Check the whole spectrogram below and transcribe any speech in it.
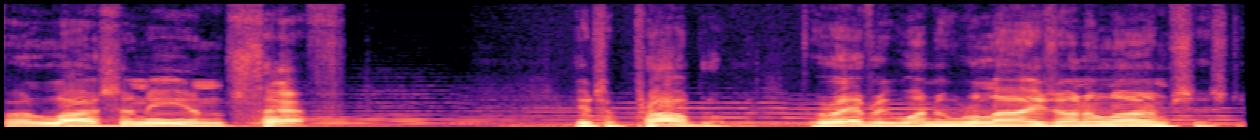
for larceny and theft. It's a problem for everyone who relies on alarm systems.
